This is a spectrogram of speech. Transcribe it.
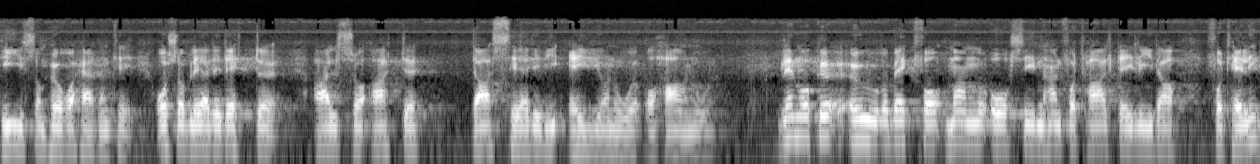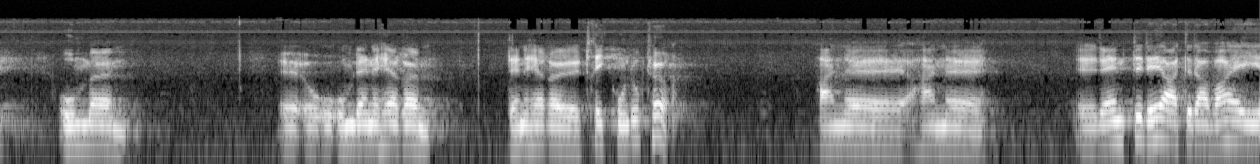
de som hører Herren til. Og så blir det dette, altså at da ser de de eier noe og har noe. Glem ikke Aurebekk for mange år siden. Han fortalte en liten fortelling om, uh, om denne her, denne her trikkonduktøren. Han, uh, han Det endte det at det var ei,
